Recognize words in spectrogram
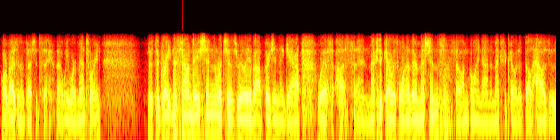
or residents, I should say, that we were mentoring. There's the Greatness Foundation, which is really about bridging the gap with us, and Mexico is one of their missions. So I'm going down to Mexico to build houses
